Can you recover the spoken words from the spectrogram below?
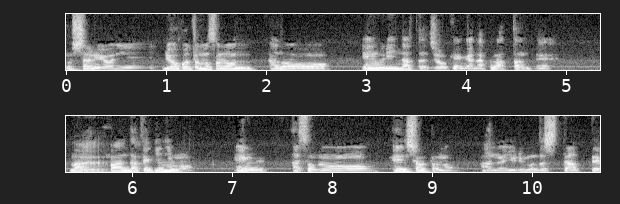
おっしゃるように、両方ともその、あの、円売りになった条件がなくなったんで、まあ、うん、ファンダ的にも、円、あその、円ショートの、あの、揺り戻しってあって、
